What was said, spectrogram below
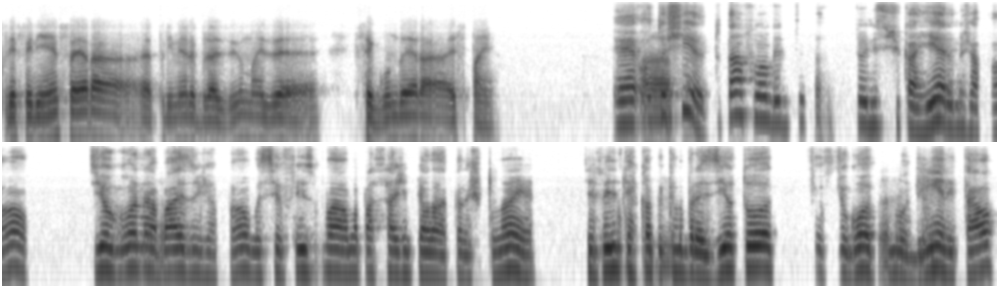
preferência era é, primeiro Brasil, mas é segunda era Espanha. É, ô ah, tá. tu tava falando do teu, teu, início de carreira no Japão, você jogou na base no Japão, você fez uma, uma passagem pela, pela Espanha, você fez intercâmbio uhum. aqui no Brasil, tô, jogou uhum. Londrina e tal.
